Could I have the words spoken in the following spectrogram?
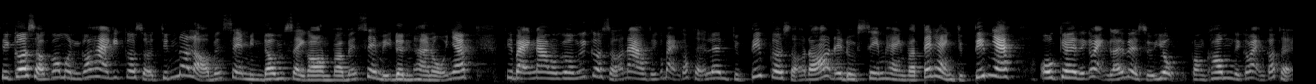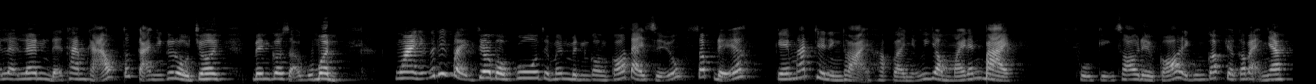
thì cơ sở của mình có hai cái cơ sở chính đó là ở bến xe miền Đông, Sài Gòn và bến xe Mỹ Đình, Hà Nội nhé thì bạn nào mà gần cái cơ sở nào thì các bạn có thể lên trực tiếp cơ sở đó để được xem hàng và test hàng trực tiếp nha ok, thì các bạn lấy về sử dụng. Còn không thì các bạn có thể lên để tham khảo tất cả những cái đồ chơi bên cơ sở của mình. Ngoài những cái thiết bị chơi bầu cua thì bên mình còn có tài xỉu, sóc đĩa, game hack trên điện thoại hoặc là những cái dòng máy đánh bài. Phụ kiện soi đều có để cung cấp cho các bạn nha.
